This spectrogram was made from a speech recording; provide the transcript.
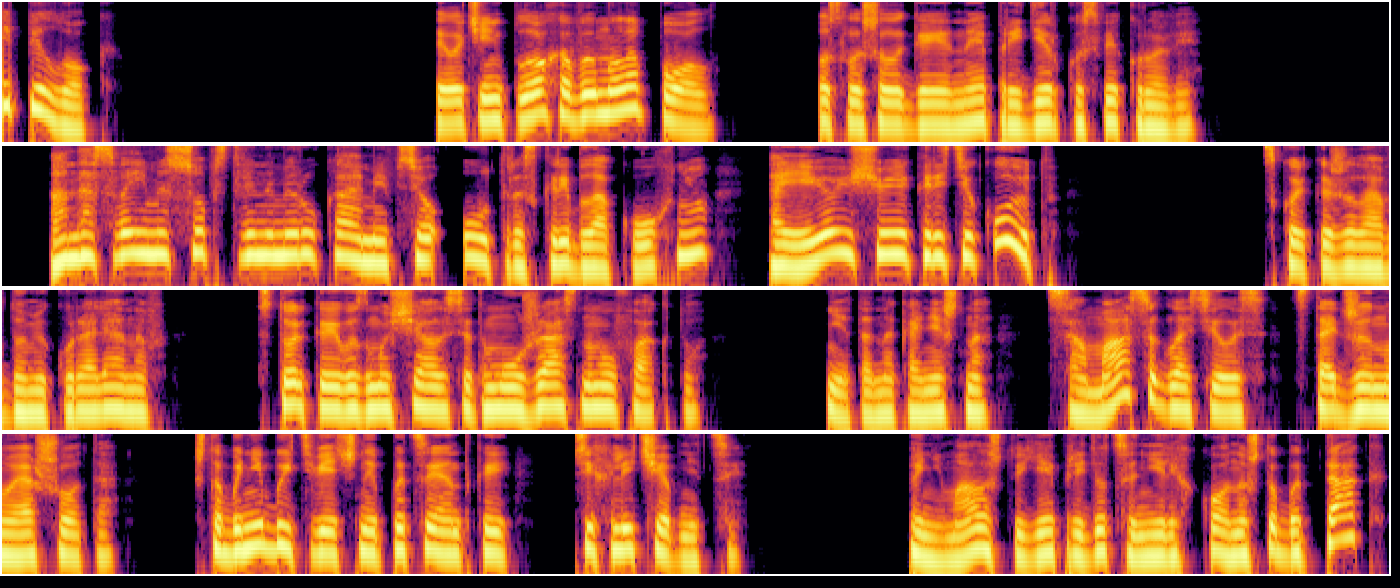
Эпилог. «Ты очень плохо вымыла пол», — услышала Гайене придирку свекрови. Она своими собственными руками все утро скребла кухню, а ее еще и критикуют. Сколько жила в доме Куролянов, столько и возмущалась этому ужасному факту. Нет, она, конечно, сама согласилась стать женой Ашота, чтобы не быть вечной пациенткой психолечебницы. Понимала, что ей придется нелегко, но чтобы так...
